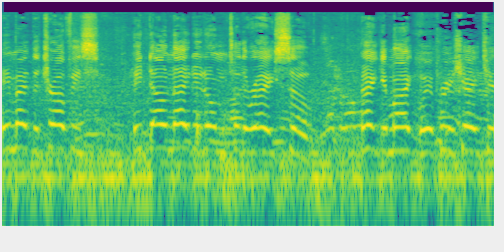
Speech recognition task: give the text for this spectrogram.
he made the trophies. He donated them to the race, so thank you, Mike. We appreciate you.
